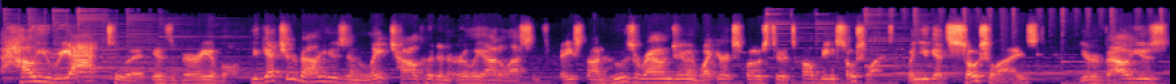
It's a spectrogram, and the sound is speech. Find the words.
How you react to it is variable. You get your values in late childhood and early adolescence based on who's around you and what you're exposed to. It's called being socialized. When you get socialized, your values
